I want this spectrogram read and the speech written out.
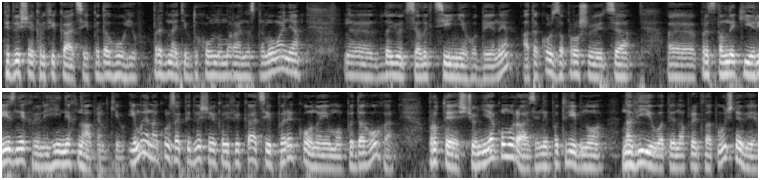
підвищення кваліфікації педагогів предметів духовно-морального спрямування е, додаються лекційні години, а також запрошуються е, представники різних релігійних напрямків. І ми на курсах підвищення кваліфікації переконуємо педагога про те, що в ніякому разі не потрібно навіювати, наприклад, учневі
